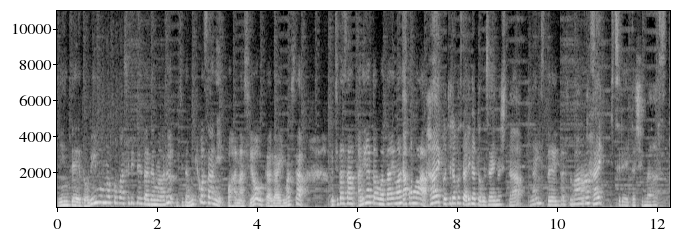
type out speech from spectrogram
認定ドリームマップファシリテーターでもある内田美希子さんにお話を伺いました。内田さん、ありがとうございました。はい、こちらこそありがとうございました。はい、失礼いたします。はい、失礼いたします。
